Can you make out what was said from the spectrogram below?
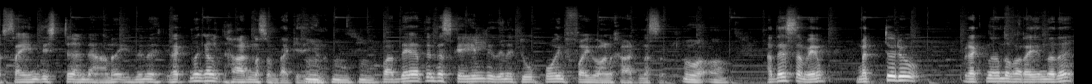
സയന്റിസ്റ്റ് തന്നെയാണ് ഇതിന് രത്നങ്ങൾക്ക് ഹാർഡ്നസ് ഉണ്ടാക്കിയിരിക്കുന്നത്. അപ്പം. അപ്പോൾ അദ്ദേഹത്തിന്റെ സ്കെയിലിൽ ഇതിന് ടു പോയിന്റ് ഫൈവ് ആണ് ഹാർഡ്നസ് അതേസമയം മറ്റൊരു രത്നം എന്ന് പറയുന്നത്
